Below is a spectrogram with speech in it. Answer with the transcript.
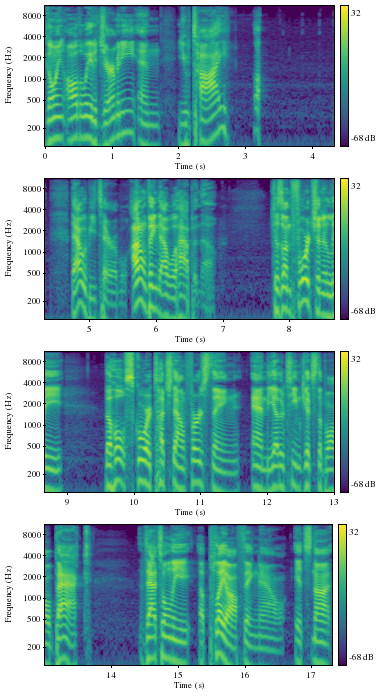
Going all the way to Germany and you tie? that would be terrible. I don't think that will happen, though. Because unfortunately, the whole score touchdown first thing and the other team gets the ball back, that's only a playoff thing now. It's not,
